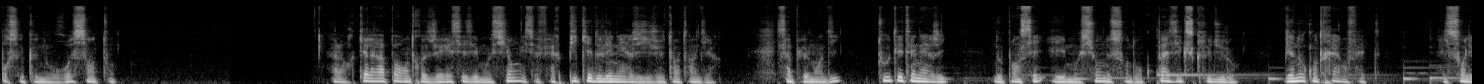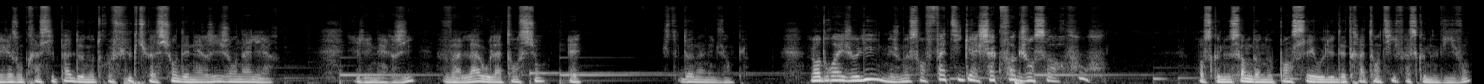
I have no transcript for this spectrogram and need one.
pour ce que nous ressentons. Alors quel rapport entre gérer ses émotions et se faire piquer de l'énergie, je t'entends dire? Simplement dit, tout est énergie. Nos pensées et émotions ne sont donc pas exclues du lot. Bien au contraire en fait. Elles sont les raisons principales de notre fluctuation d'énergie journalière. Et l'énergie va là où l'attention est. Je te donne un exemple. L'endroit est joli, mais je me sens fatigué à chaque fois que j'en sors. Lorsque nous sommes dans nos pensées au lieu d'être attentifs à ce que nous vivons,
